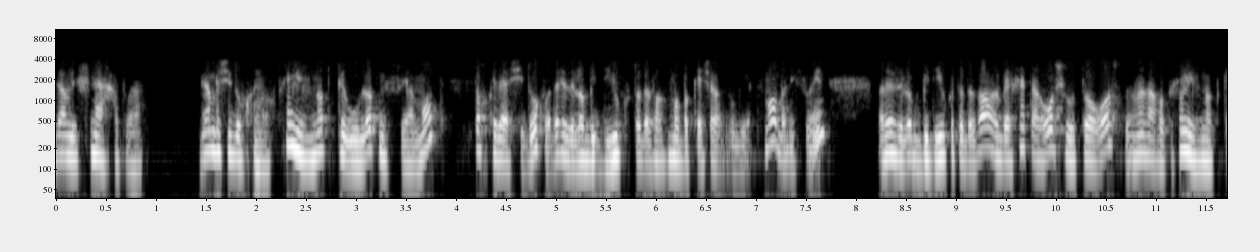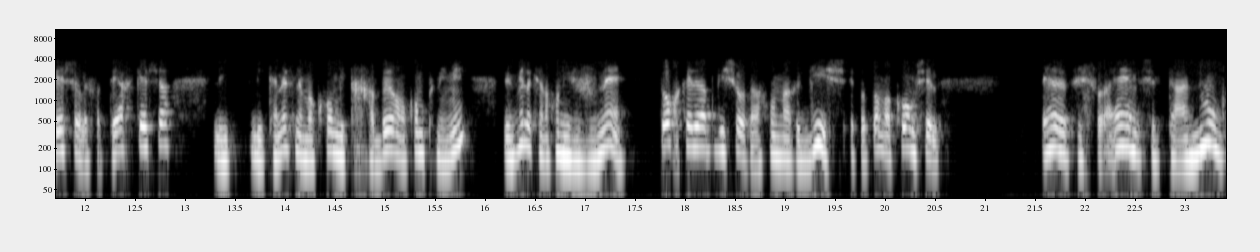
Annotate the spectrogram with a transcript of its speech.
גם לפני החתונה, גם בשידוכים. אנחנו צריכים לבנות פעולות מסוימות תוך כדי השידוך, ודאי שזה לא בדיוק אותו דבר כמו בקשר הזוגי עצמו, בנישואין, ודאי זה לא בדיוק אותו דבר, אבל בהחלט הראש הוא אותו ראש, זאת אומרת אנחנו צריכים לבנות קשר, לפתח קשר, להיכנס למקום מתחבר, מקום פנימי, וממילא כשאנחנו נבנה תוך כדי הפגישות, אנחנו נרגיש את אותו מקום של ארץ ישראל, של תענוג,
